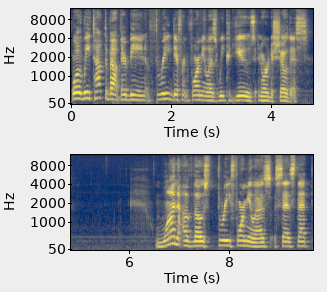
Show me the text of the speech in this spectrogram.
Well, we talked about there being three different formulas we could use in order to show this. One of those three formulas says that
